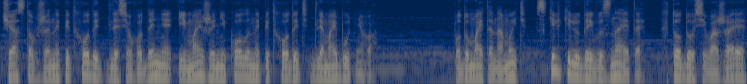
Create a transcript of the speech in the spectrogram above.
часто вже не підходить для сьогодення і майже ніколи не підходить для майбутнього. Подумайте на мить, скільки людей ви знаєте, хто досі вважає,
